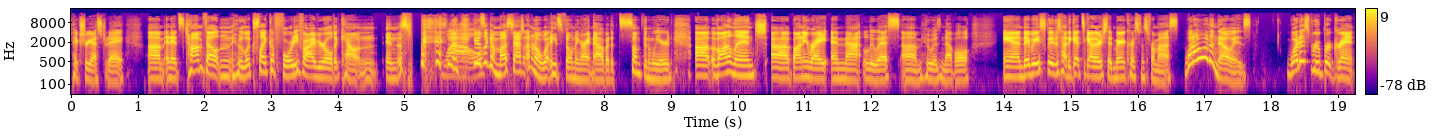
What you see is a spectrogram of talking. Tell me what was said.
picture yesterday. Um, and it's Tom Felton, who looks like a 45 year old accountant in this. Wow. he has like a mustache. I don't know what he's filming right now, but it's something weird. Uh, Evanna Lynch, uh, Bonnie Wright, and Matt Lewis, um, who is Neville. And they basically just had to get together, said, Merry Christmas from us. What I want to know is, what is Rupert Grint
